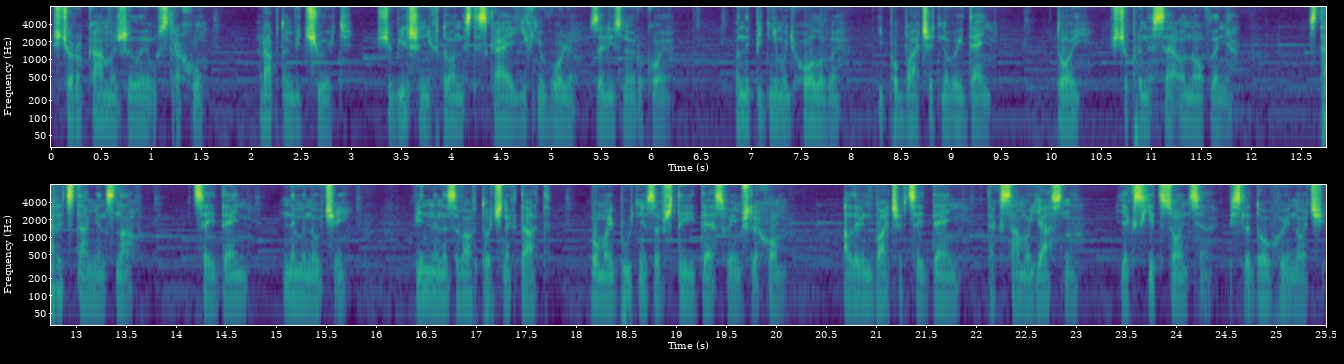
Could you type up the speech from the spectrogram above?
що роками жили у страху, раптом відчують, що більше ніхто не стискає їхню волю залізною рукою. Вони піднімуть голови і побачать новий день, той, що принесе оновлення. Старець Дам'ян знав, цей день неминучий. Він не називав точних дат, бо майбутнє завжди йде своїм шляхом. Але він бачив цей день так само ясно, як схід сонця після довгої ночі.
